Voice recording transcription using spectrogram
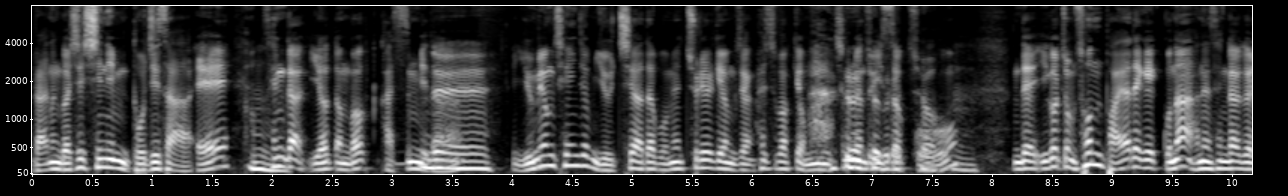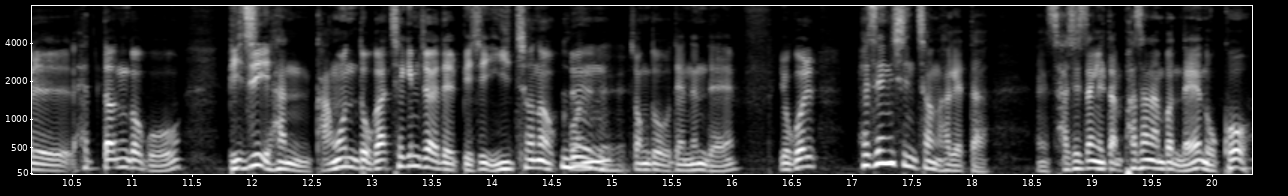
라는 것이 신임 도지사의 음. 생각이었던 것 같습니다. 네. 유명 체인점 유치하다 보면 출혈 경쟁 할 수밖에 없는 아, 측면도 그렇죠, 있었고, 그렇죠. 음. 근데 이거 좀손 봐야 되겠구나 하는 생각을 했던 거고, 빚이 한 강원도가 책임져야 될 빚이 2천억 원 네네. 정도 됐는데, 요걸 회생 신청하겠다. 사실상 일단 파산 한번 내놓고,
